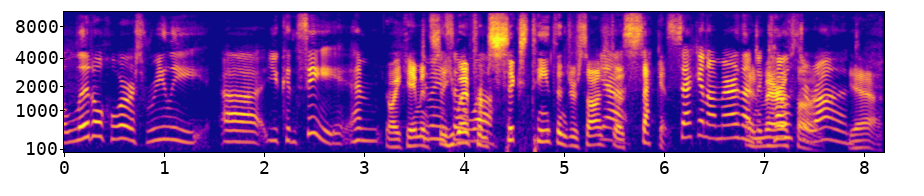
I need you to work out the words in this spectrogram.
A little horse really, uh, you can see him. Oh, he came in. doing He so went from 16th in dressage Yeah. to second. second on marathon And to marathon, Costa Run. yeah.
